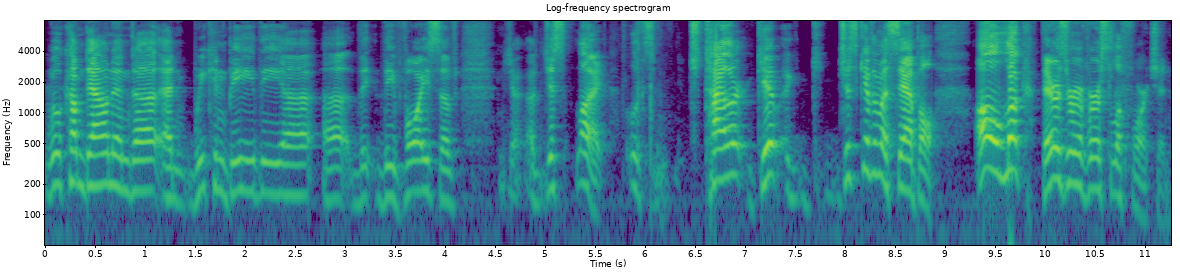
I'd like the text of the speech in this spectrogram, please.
we'll come down and uh, and we can be the uh, uh, the the voice of uh, just like let's Tyler give just give them a sample. Oh look, there's a reversal of fortune.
